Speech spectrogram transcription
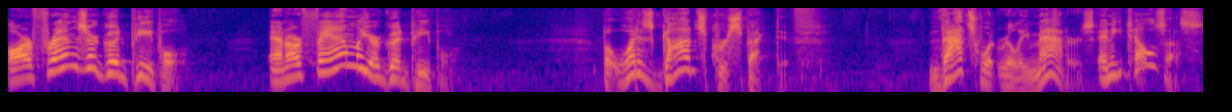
our friends are good people, and our family are good people. But what is God's perspective? That's what really matters. And He tells us.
